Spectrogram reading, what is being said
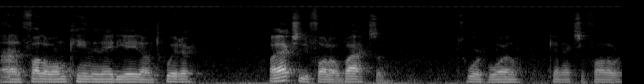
And follow eoghankeenan88 on Twitter. I actually follow back, so it's worthwhile. Get an extra follower.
